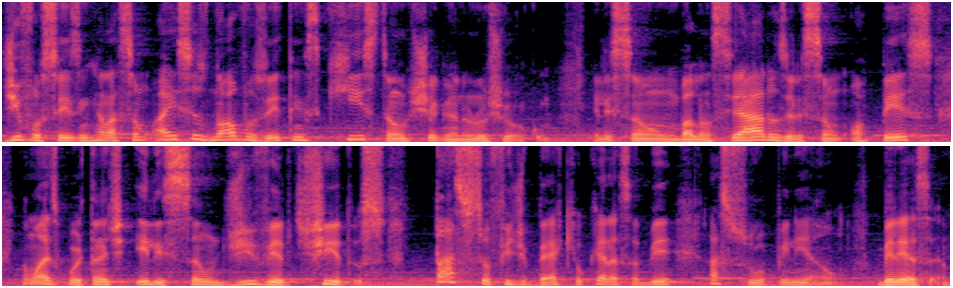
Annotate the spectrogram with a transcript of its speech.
de vocês em relação a esses novos itens que estão chegando no jogo. Eles são balanceados, eles são OPs, e o mais importante, eles são divertidos. Passe seu feedback, eu quero saber a sua opinião. Beleza?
